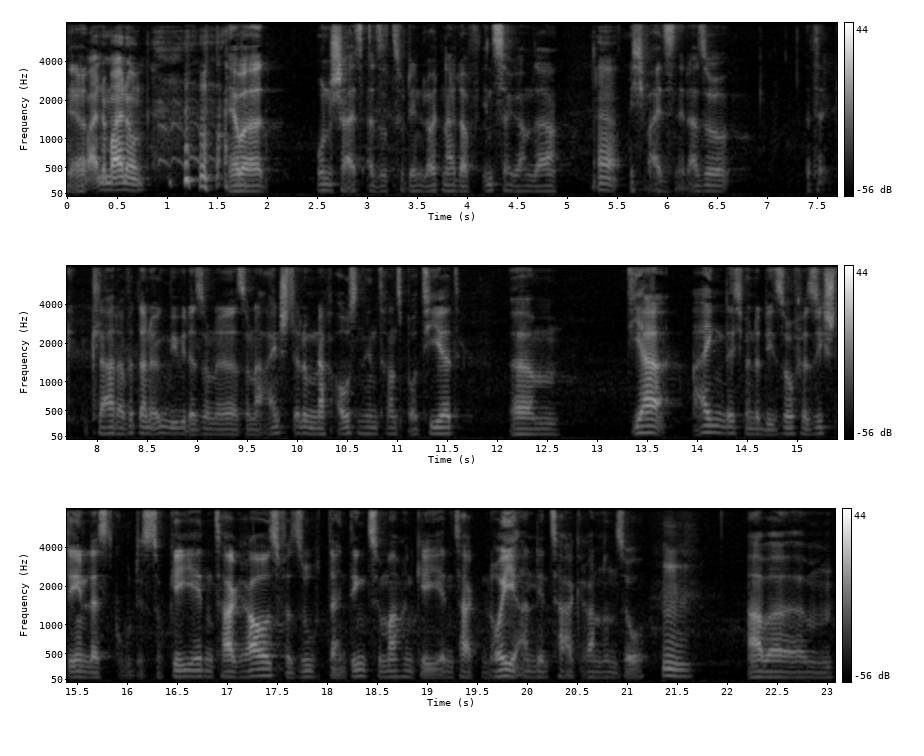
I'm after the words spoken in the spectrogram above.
Ja. Meine Meinung. Ja, aber ohne Scheiß, also zu den Leuten halt auf Instagram da, Ja, ich weiß es nicht. Also also, klar, da wird dann irgendwie wieder so eine, so eine Einstellung nach außen hin transportiert, ähm, die ja eigentlich, wenn du die so für sich stehen lässt, gut ist. So, geh jeden Tag raus, versuch dein Ding zu machen, geh jeden Tag neu an den Tag ran und so. hm. Aber ähm,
